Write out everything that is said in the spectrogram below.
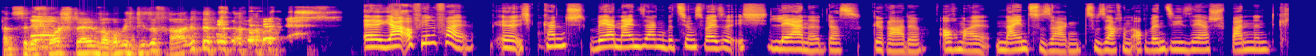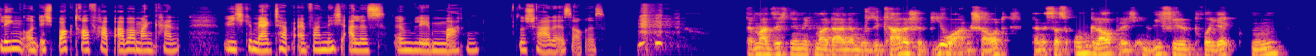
Kannst du dir äh. vorstellen, warum ich diese Frage? äh, ja, auf jeden Fall. Äh, ich kann schwer Nein sagen, beziehungsweise ich lerne das gerade, auch mal Nein zu sagen zu Sachen, auch wenn sie sehr spannend klingen und ich Bock drauf habe, aber man kann, wie ich gemerkt habe, einfach nicht alles im Leben machen, so schade es auch ist. Wenn man sich nämlich mal deine musikalische Bio anschaut, dann ist das unglaublich, in wie vielen Projekten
